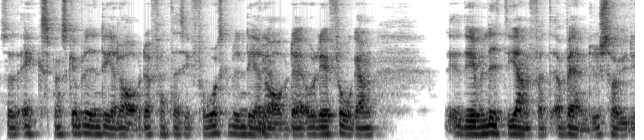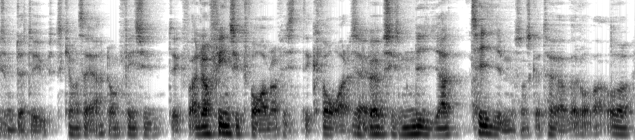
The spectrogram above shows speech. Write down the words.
Så att X-Men ska bli en del av det, Fantastic Four ska bli en del Ja. av det och det är frågan det är väl lite grann för att Avengers har ju liksom dött ut kan man säga. De finns ju inte kvar, de finns ju kvar men de finns inte kvar. Så Ja, det behövs liksom nya team som ska ta över. Då? Och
